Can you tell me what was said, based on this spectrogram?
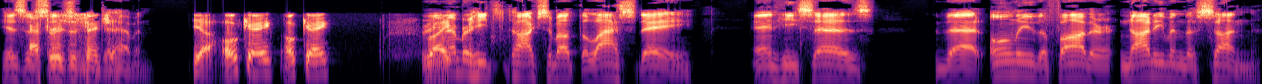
his After his ascension into ascension. heaven. yeah, okay, okay, Right. Remember, he talks about the last day, and he says that only the Father, not even the Son,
